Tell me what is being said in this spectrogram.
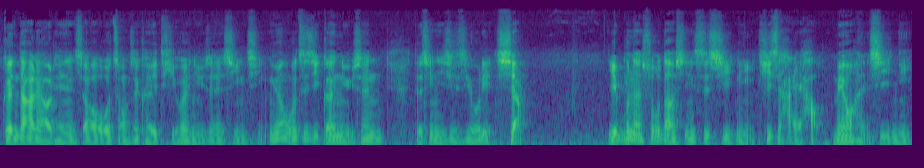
跟大家聊天的时候，我总是可以体会女生的心情，因为我自己跟女生的心情其实有点像，也不能说到心思细腻，其实还好，没有很细腻，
